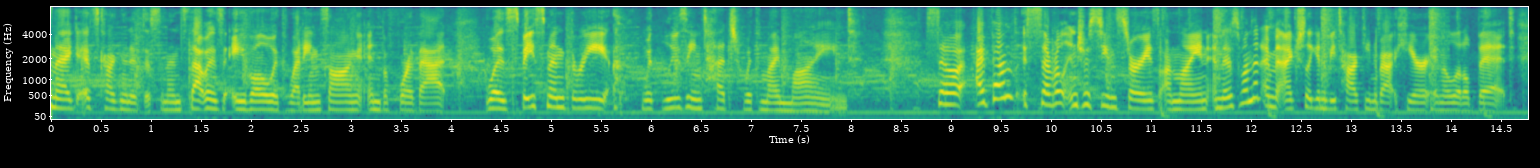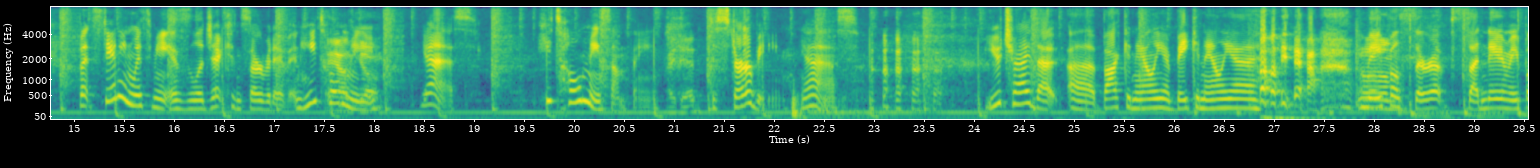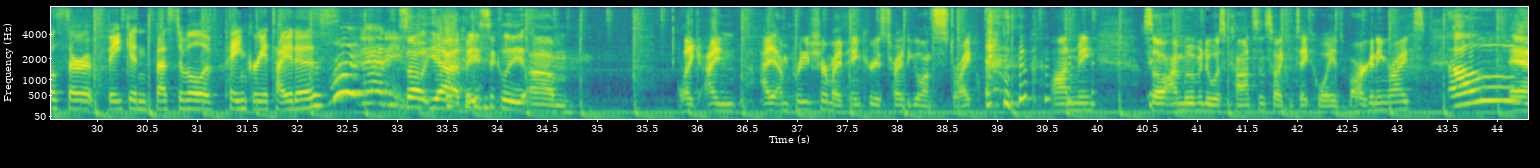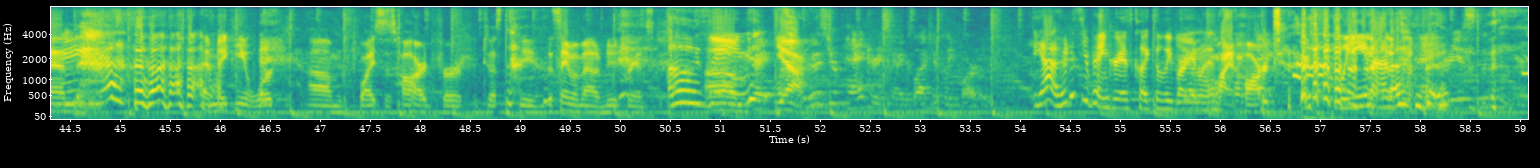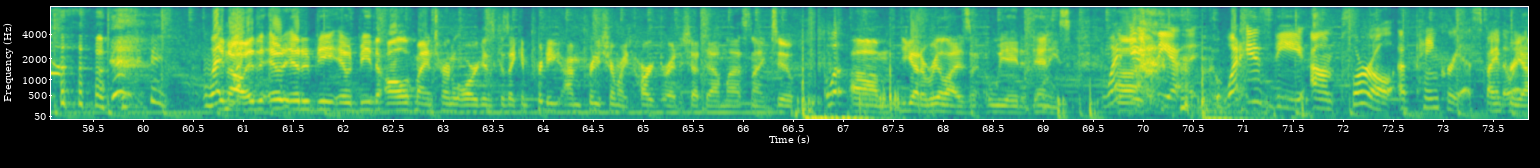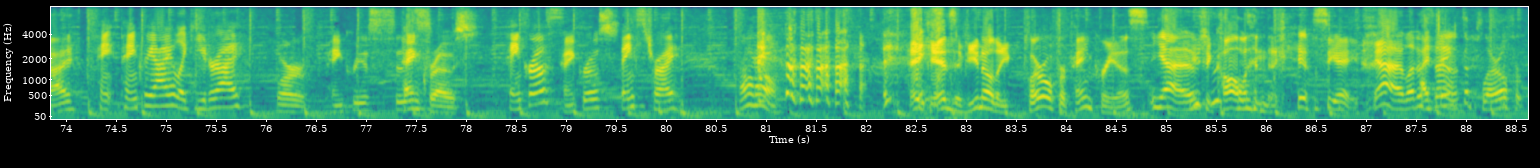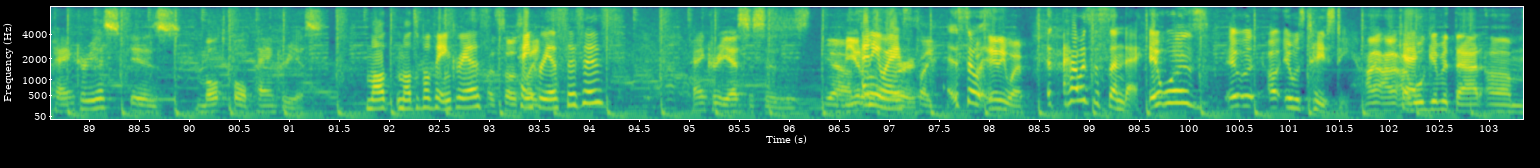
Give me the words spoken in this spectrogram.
Meg. It's Cognitive Dissonance. That was Abel with Wedding Song, and before that was Spacemen 3 with Losing Touch with My Mind. So I found several interesting stories online, and there's one that I'm actually going to be talking about here in a little bit. But standing with me is legit conservative, and he told me, yes, he told me something I did. disturbing. Yes. you tried that uh, bacchanalia, baconalia, yeah. maple Um, syrup Sunday, maple syrup bacon festival of pancreatitis. So yeah, basically, um, like I, I, I'm pretty sure my pancreas tried to go on strike on me. So I'm moving to Wisconsin so I can take away its bargaining rights Oh, and yeah. and making it work um, twice as hard for just the, the same amount of nutrients. oh, zing. Um, yeah, Who's your pancreas going to collectively bargain? Yeah, who does your pancreas collectively bargain with? my heart. Spleen? I don't- Pancreas? what, you know, what- it, it, it would be it would be the, all of my internal organs because I can pretty I'm pretty sure my heart tried to shut down last night too. what- Um, you got to realize that we ate at Denny's. what uh, is the uh, what is the um, plural of pancreas? By the way, Pancreai Pa- pancreai, like uteri, or pancreas? Pancros. pancros. Pancreas? Thanks, Troy. I don't know. hey kids, if you know the plural for pancreas, Yes. you should call in to KOCA. Yeah, let us know. I know. think the plural for pancreas is multiple pancreas. Mul- multiple pancreas. Uh, so it's like- Pancreases. Is Yeah. a beautiful Anyways, word. Like So- anyway, How was the Sunday? it was it was uh, it was tasty. I, I, I will give it that. Um,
